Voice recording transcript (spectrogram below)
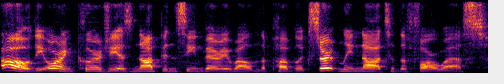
Oh, the Orin clergy has not been seen very well in the public, certainly not to the far west.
